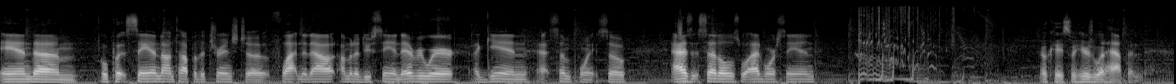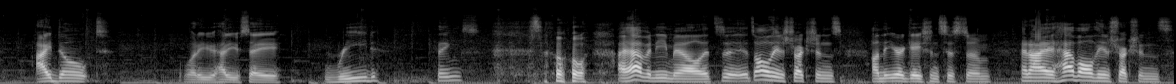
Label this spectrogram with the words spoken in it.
And um, we'll put sand on top of the trench to flatten it out. I'm gonna do sand everywhere again at some point. So as it settles, we'll add more sand. Okay, so here's what happened. I don't, what do you, how do you say, read things? So I have an email, it's, it's all the instructions on the irrigation system and I have all the instructions.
